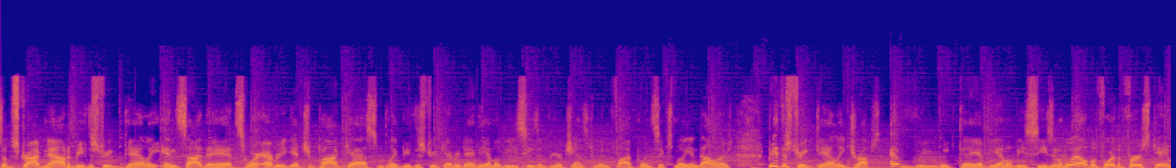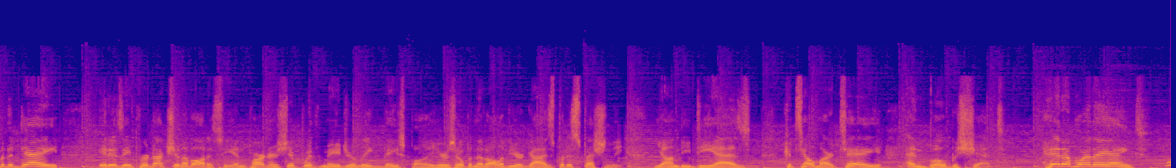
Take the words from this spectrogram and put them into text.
Subscribe now to Beat the Streak Daily, Inside the Hits, wherever you get your podcasts, and play Beat the Streak every day of the MLB season for your chance to win $5.6 million. Beat the Streak Daily drops every weekday of the MLB season, well before the first game of the day. It is a production of Audacy in partnership with Major League Baseball. Here's hoping that all of your guys, but especially Yandy Diaz, Ketel Marte, and Bo Bichette, hit them where they ain't. Woo!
